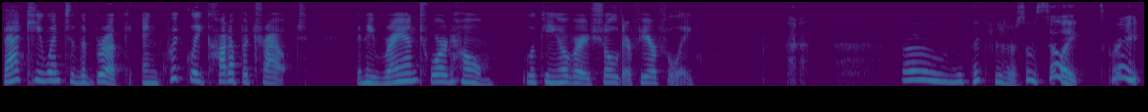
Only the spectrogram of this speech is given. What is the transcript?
Back he went to the brook and quickly caught up a trout. Then he ran toward home, looking over his shoulder fearfully. Oh, the pictures are so silly. It's great.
